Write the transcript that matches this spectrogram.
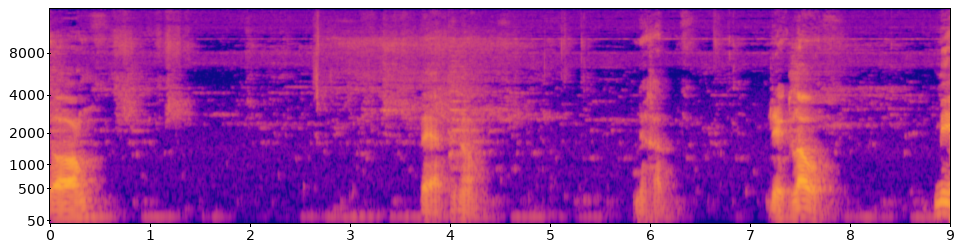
สองแปดพี่น้องนะครับ เด็กเล่ามี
